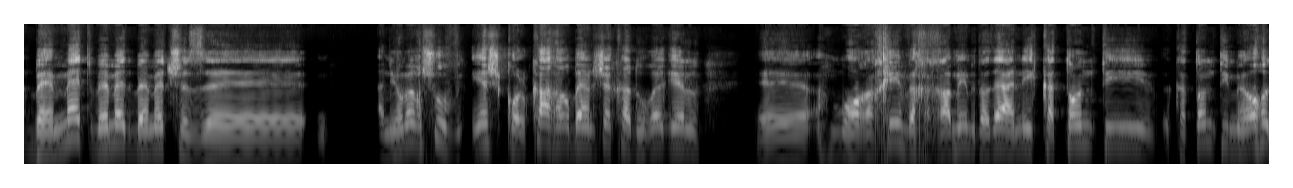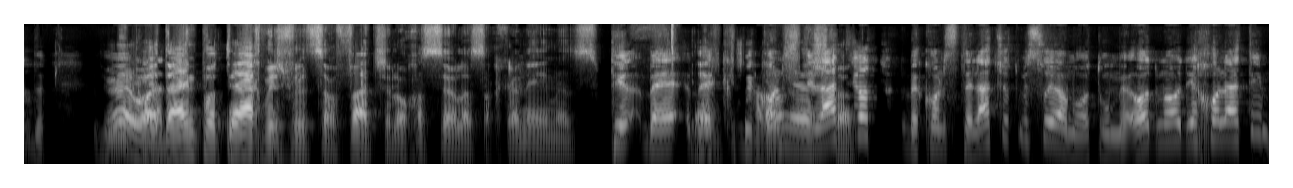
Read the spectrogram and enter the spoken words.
באמת, באמת, באמת שזה... אני אומר שוב, יש כל כך הרבה אנשי כדורגל מוערכים וחכמים, אתה יודע, אני קטונתי, קטונתי מאוד. הוא עדיין פותח בשביל צרפת, שלא חסר לשחקנים, אז... תראה, בקונסטלציות, בקונסטלציות מסוימות הוא מאוד מאוד יכול להתאים,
